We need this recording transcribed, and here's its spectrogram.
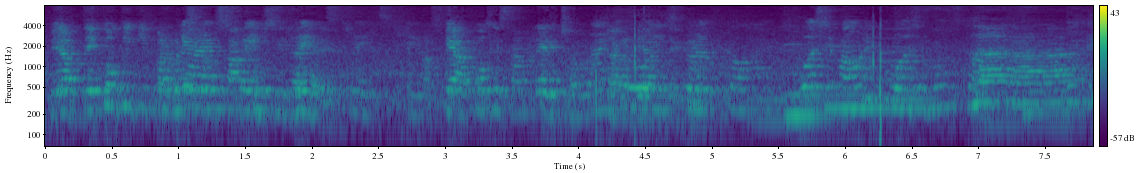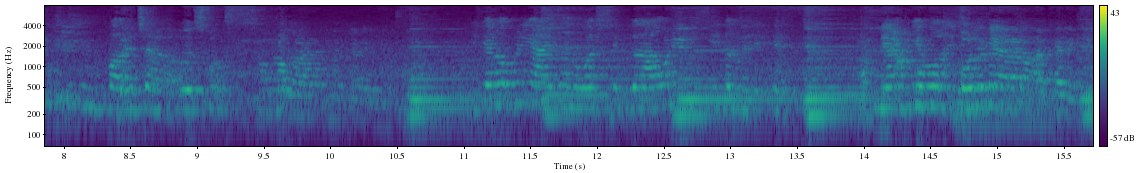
अभी आप देखोगे कि Put your परमेश्वर hand सामने straight, सीधा straight, है straight, straight. आपके आंखों के सामने एक चमत्कार Thank अभी you, आप Holy देखोगे। Spirit of God. Worship. How many worship? Who's God? बच्चा But, उसको सब लोग आराधना करेंगे You can open your eyes and worship because I want you to see the miracle. अपने आंखों को खोल के आराधना करेंगे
